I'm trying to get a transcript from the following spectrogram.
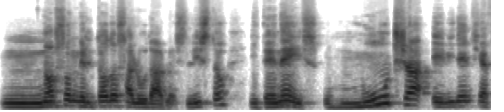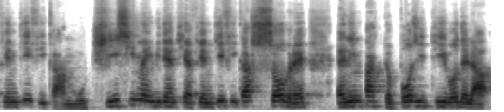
no son del todo saludables, ¿listo? Y tenéis mucha evidencia científica, muchísima evidencia científica sobre el impacto positivo de la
